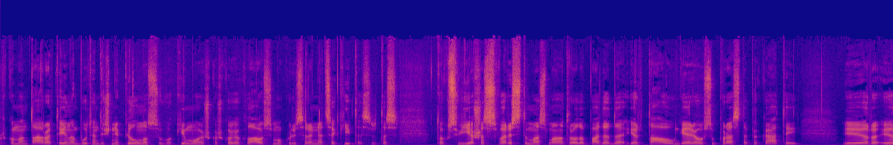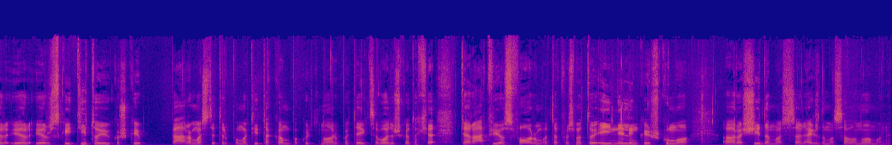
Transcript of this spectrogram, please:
ar komentarų ateina būtent iš nepilno suvokimo, iš kažkokio klausimo, kuris yra neatsakytas. Ir tas toks viešas svarstymas, man atrodo, padeda ir tau geriau suprasti apie ką tai. Ir, ir, ir, ir skaitytojui kažkaip permastyti ir pamatyti tą kampą, kurį tu nori pateikti. Savotiška tokia terapijos forma, ta prasme, tu eini link aiškumo rašydamas, reikšdamas savo nuomonę.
